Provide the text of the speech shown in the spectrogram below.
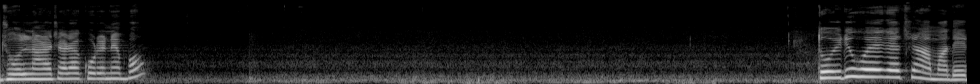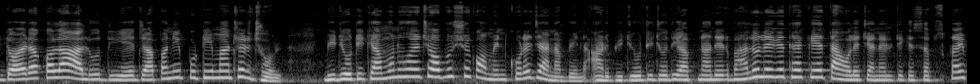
ঝোল নাড়াচাড়া করে নেব। তৈরি হয়ে গেছে আমাদের ডয়রা কলা আলু দিয়ে জাপানি পুঁটি মাছের ঝোল। ভিডিওটি কেমন হয়েছে অবশ্যই কমেন্ট করে জানাবেন। আর ভিডিওটি যদি আপনাদের ভালো লেগে থাকে, তাহলে চ্যানেলটিকে সাবস্ক্রাইব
